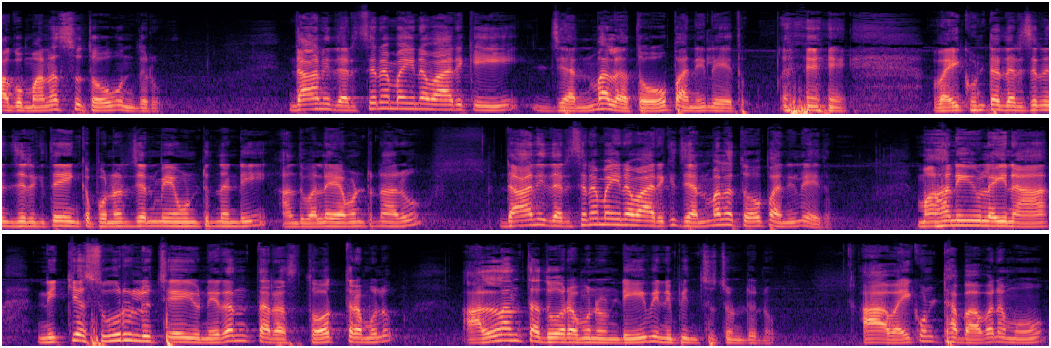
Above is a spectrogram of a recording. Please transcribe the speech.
అగు మనస్సుతో ఉందురు. దాని దర్శనమైన వారికి జన్మలతో పని లేదు. వైకుంఠ దర్శనం జరిగితే ఇంకా పునర్జన్మ ఉంటుందండి. అందువల్ల ఏమంటున్నారు? దాని దర్శనమైన వారికి జన్మలతో పని లేదు. మహనీయులైన నిత్య సూరులు చేయు నిరంతర స్తోత్రములు అల్లంత దూరము నుండి వినిపించుచుండును. ఆ వైకుంఠ భవనము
